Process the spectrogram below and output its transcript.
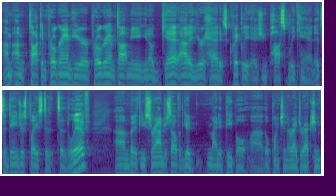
I'm, I'm talking program here. Program taught me, you know, get out of your head as quickly as you possibly can. It's a dangerous place to, to live. Um, but if you surround yourself with good minded people, uh, they'll point you in the right direction.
